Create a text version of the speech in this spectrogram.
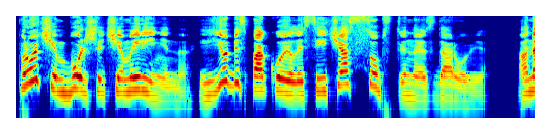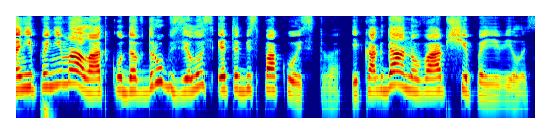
Впрочем, больше, чем Иринина, ее беспокоило сейчас собственное здоровье. Она не понимала, откуда вдруг взялось это беспокойство и когда оно вообще появилось.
